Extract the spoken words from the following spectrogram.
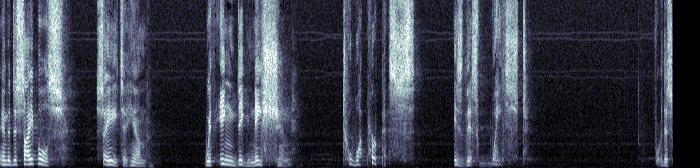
And the disciples say to him with indignation, To what purpose is this waste? For this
